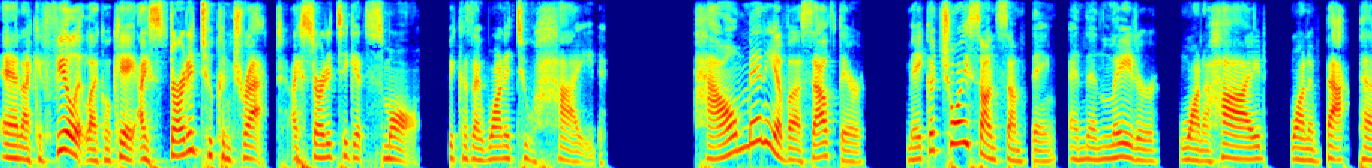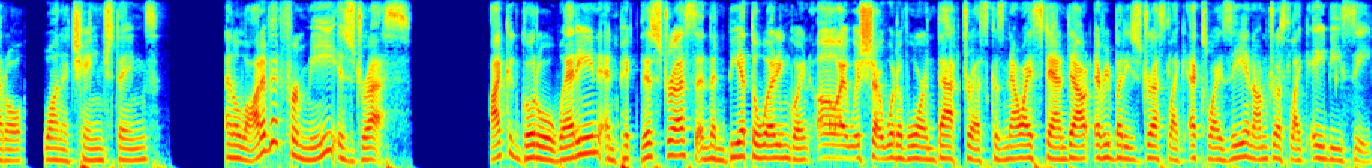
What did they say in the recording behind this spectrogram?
And I could feel it like, okay, I started to contract. I started to get small because I wanted to hide. How many of us out there make a choice on something and then later want to hide, want to backpedal, want to change things? And a lot of it for me is dress. I could go to a wedding and pick this dress and then be at the wedding going, oh, I wish I would have worn that dress because now I stand out. Everybody's dressed like XYZ and I'm dressed like ABC.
